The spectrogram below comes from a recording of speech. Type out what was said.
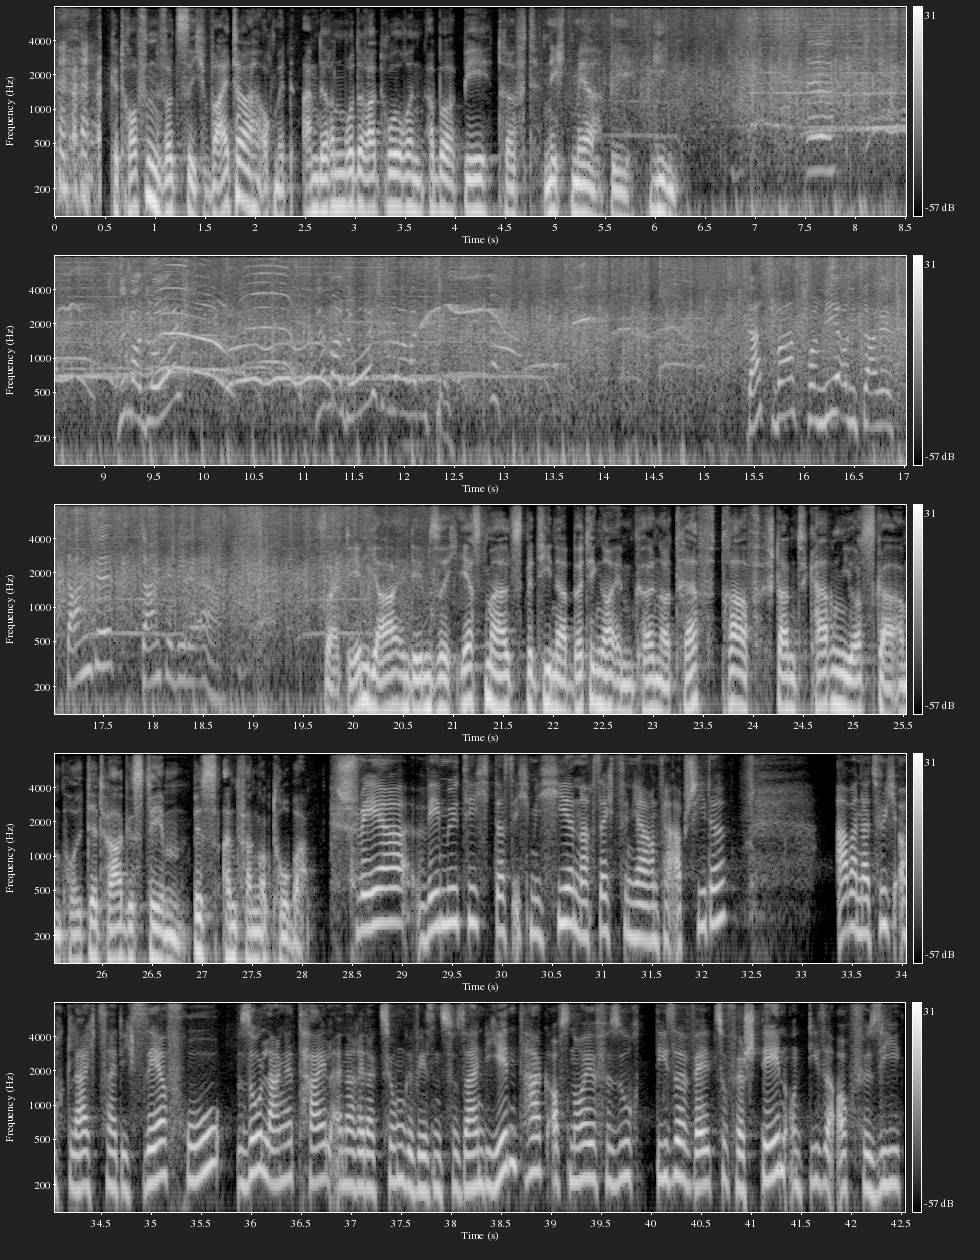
Getroffen wird sich weiter, auch mit anderen Moderatoren, aber B trifft nicht mehr, B ging. Sind wir durch? Sind wir durch oder was ist jetzt? Das war's von mir und ich sage danke, danke WDR. Seit dem Jahr, in dem sich erstmals Bettina Böttinger im Kölner Treff traf, stand Karen Mioska am Pult der Tagesthemen bis Anfang Oktober. Schwer wehmütig, dass ich mich hier nach 16 Jahren verabschiede, aber natürlich auch gleichzeitig sehr froh, so lange Teil einer Redaktion gewesen zu sein, die jeden Tag aufs Neue versucht, diese Welt zu verstehen und diese auch für Sie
